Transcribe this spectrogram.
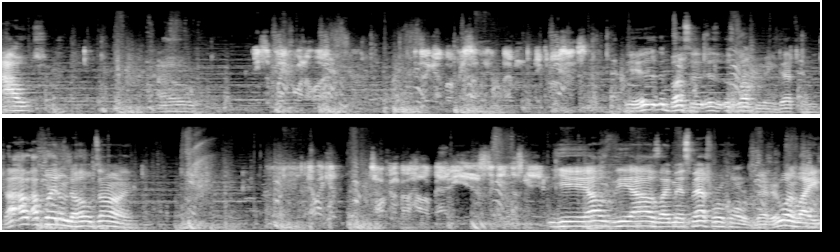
Ouch. Oh. I used to play for one a lot. And then I got buffed recently. I haven't picked up since. Yeah, the bus is, is, is welcoming, definitely. I, I, I played him the whole time. And I kept talking about how bad he is to get this game. Yeah, I was, yeah, I was like, man, Smash World Corrin was better. It wasn't like,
